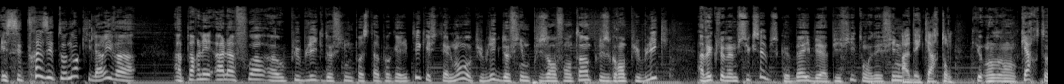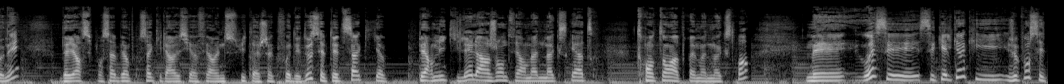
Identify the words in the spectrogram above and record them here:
et c'est très étonnant qu'il arrive à à parler à la fois euh, au public de films post-apocalyptiques et finalement au public de films plus enfantins, plus grand public, avec le même succès, puisque Babe et Happy Feet ont des films Ah, des cartons. qui ont, ont cartonné. D'ailleurs, c'est pour ça, bien pour ça qu'il a réussi à faire une suite à chaque fois des deux. C'est peut-être ça qui a permis qu'il ait l'argent de faire Mad Max 4 30 ans après Mad Max 3. Mais ouais, c'est c'est quelqu'un qui, je pense, est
